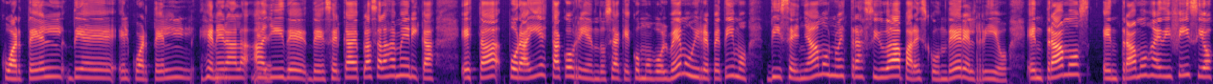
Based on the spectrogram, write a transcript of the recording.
cuartel de el cuartel general allí de, de, cerca de Plaza Las Américas está por ahí está corriendo. O sea que como volvemos y repetimos diseñamos nuestra ciudad para esconder el río. Entramos entramos a edificios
